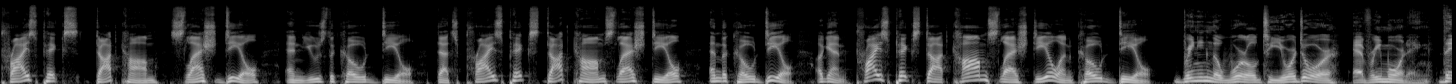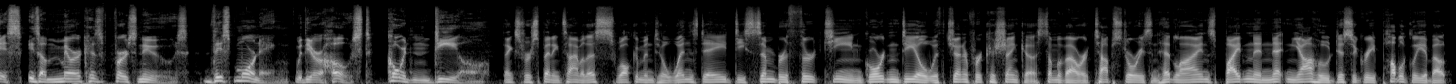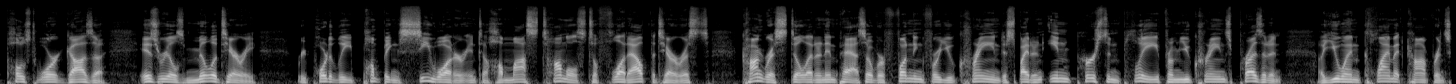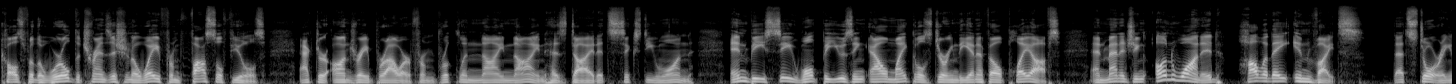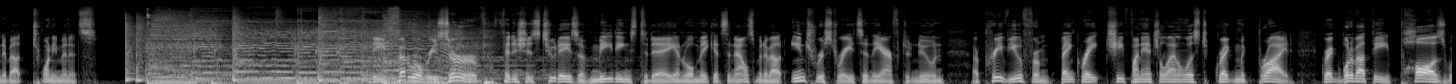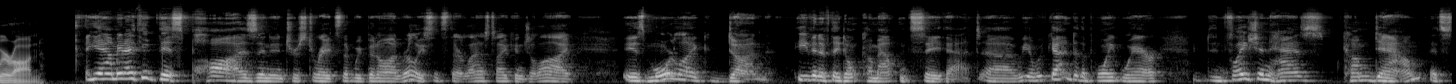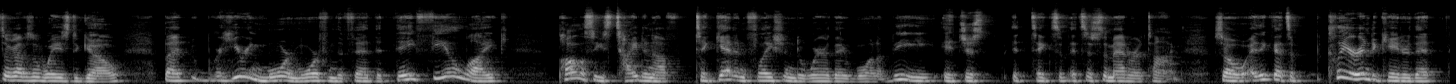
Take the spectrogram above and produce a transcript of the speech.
prizepicks.com slash deal and use the code DEAL. That's prizepicks.com slash deal and the code DEAL. Again, prizepicks.com slash deal and code DEAL. Bringing the world to your door every morning. This is America's First News. This morning with your host, Gordon Deal. Thanks for spending time with us. Welcome until Wednesday, December 13. Gordon Deal with Jennifer Kushenka. Some of our top stories and headlines. Biden and Netanyahu disagree publicly about post war Gaza. Israel's military reportedly pumping seawater into Hamas tunnels to flood out the terrorists. Congress still at an impasse over funding for Ukraine despite an in person plea from Ukraine's president. A UN climate conference calls for the world to transition away from fossil fuels. Actor Andre Braugher from Brooklyn Nine-Nine has died at 61. NBC won't be using Al Michaels during the NFL playoffs and managing unwanted holiday invites. That story in about 20 minutes. The Federal Reserve finishes two days of meetings today and will make its announcement about interest rates in the afternoon. A preview from Bankrate Chief Financial Analyst Greg McBride. Greg, what about the pause we're on? Yeah, I mean, I think this pause in interest rates that we've been on really since their last hike in July is more like done, even if they don't come out and say that. Uh, we, we've gotten to the point where inflation has come down, it still has a ways to go. But we're hearing more and more from the Fed that they feel like policy's tight enough to get inflation to where they want to be. It just it takes it's just a matter of time. So I think that's a clear indicator that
